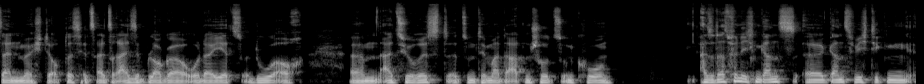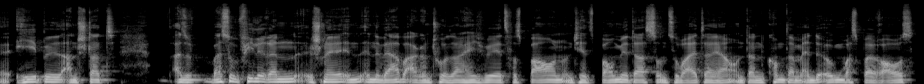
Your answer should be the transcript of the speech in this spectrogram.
sein möchte, ob das jetzt als Reiseblogger oder jetzt du auch ähm, als Jurist äh, zum Thema Datenschutz und Co. Also das finde ich einen ganz, äh, ganz wichtigen äh, Hebel, anstatt, also weißt du, viele rennen schnell in, in eine Werbeagentur und sagen, hey, ich will jetzt was bauen und jetzt bau mir das und so weiter, ja, und dann kommt am Ende irgendwas bei raus,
